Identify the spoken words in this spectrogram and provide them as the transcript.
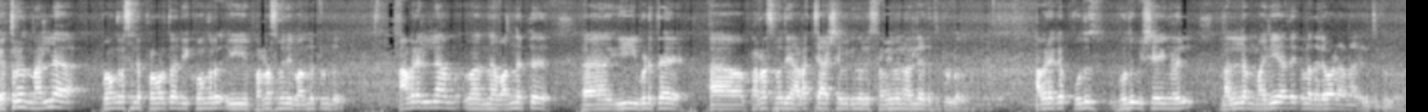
എത്രയോ നല്ല കോൺഗ്രസിന്റെ പ്രവർത്തകർ ഈ കോൺഗ്രസ് ഈ ഭരണസമിതി വന്നിട്ടുണ്ട്. അവരെല്ലാം വന്ന് വന്നിട്ട് ഈ ഇവിടുത്തെ ഭരണസമിതി അടച്ചാക്ഷേപിക്കുന്ന ഒരു സമീപനമല്ല എടുത്തിട്ടുള്ളത്. അവരൊക്കെ പൊതു പൊതുവിഷയങ്ങളിൽ നല്ല മര്യാദക്കുള്ള നിലപാടാണ് എടുത്തിട്ടുള്ളത്.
